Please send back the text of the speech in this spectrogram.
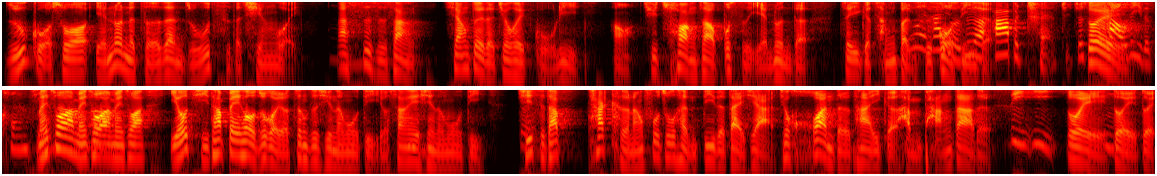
如果说言论的责任如此的轻微，那事实上相对的就会鼓励哦，去创造不实言论的这一个成本是过低的。arbitrage，就是对套利的空间。没错啊，没错啊，嗯没错啊。尤其它背后如果有政治性的目的，有商业性的目的，其实他他可能付出很低的代价，就换得他一个很庞大的利益。对对对，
